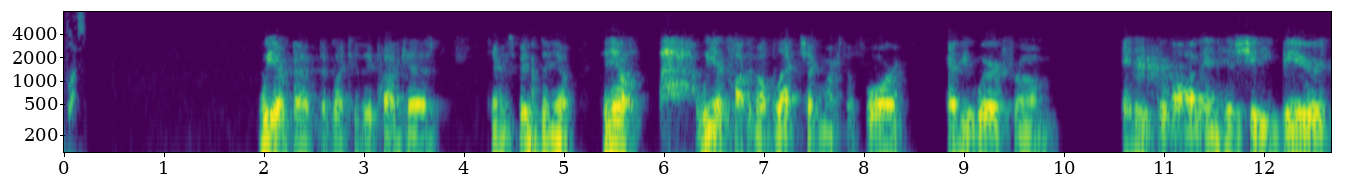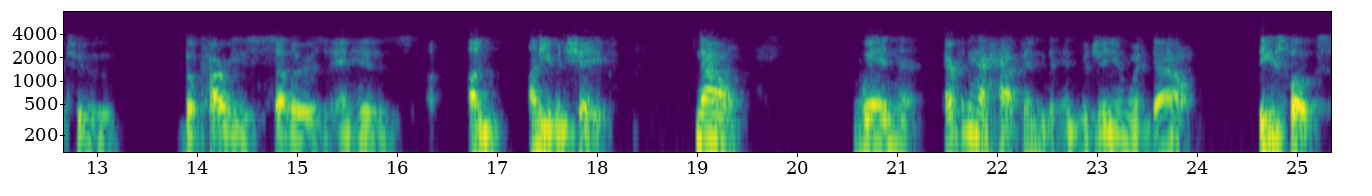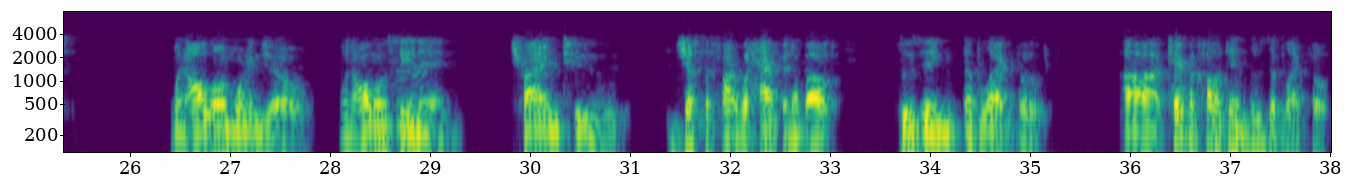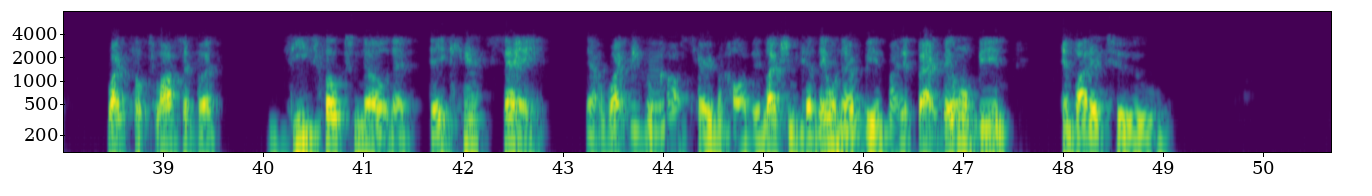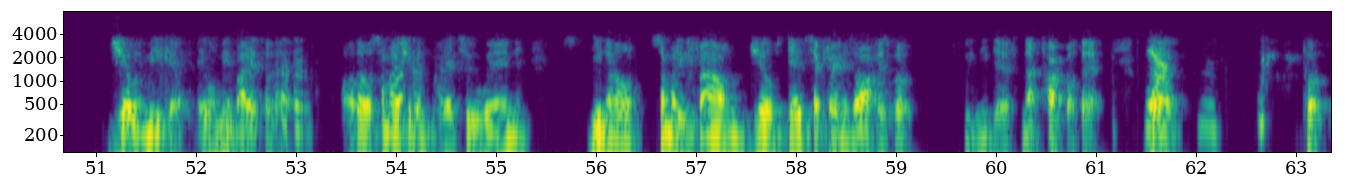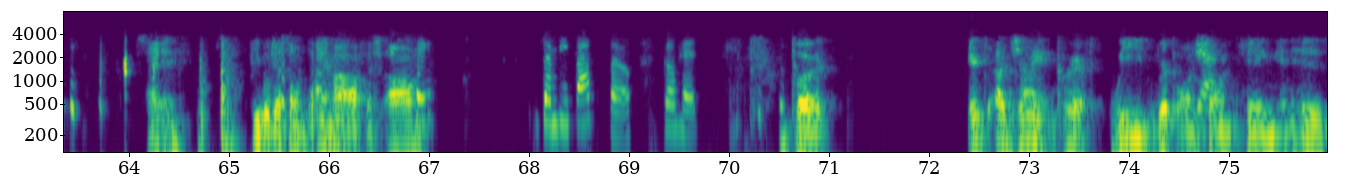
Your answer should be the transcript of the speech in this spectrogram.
plus. We are back with the Black Tuesday podcast. Terrence Space, Danielle. Danielle, we have talked about black check marks before, everywhere from Eddie Glaude and his shitty beard to Bakari Sellers and his un, uneven shave. Now, when everything that happened in Virginia went down, these folks went all on Morning Joe, went all on mm-hmm. CNN, trying to justify what happened about losing the black vote. Uh, Terry McAuliffe didn't lose the black vote. White folks lost it, but these folks know that they can't say that white people Mhm. cost Terry McAuliffe the election because they will never be invited back. They won't be in, invited to Joe and Mika. They won't be invited to that. Mm-mm. Although somebody should be invited to when, you know, somebody found Joe's dead secretary in his office, but we need to not talk about that. Yeah. But, but saying people just don't die in my office. Um, Hey, then be fast though. Go ahead. but it's a giant grift. We rip on. Shaun King and his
